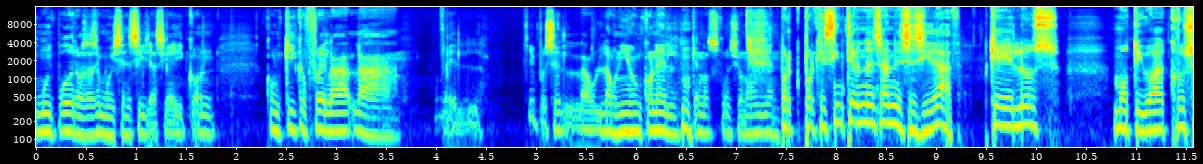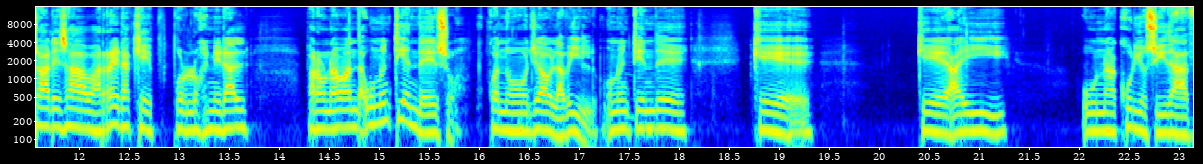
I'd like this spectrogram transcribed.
muy poderosas y muy sencillas. Y ahí con, con Kiko fue la, la el, y pues la, unión con él que nos funcionó muy bien. ¿Por, qué sintieron esa necesidad? ¿Qué los motivó a cruzar esa barrera que por lo general para una banda, uno entiende eso cuando oye habla Bill, uno entiende que, que hay una curiosidad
